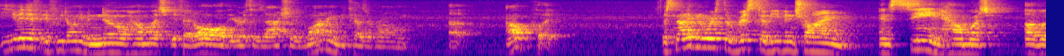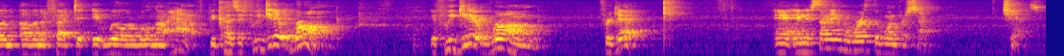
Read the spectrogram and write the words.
even if, if we don't even know how much, if at all, the Earth is actually warming because of our own uh, output, it's not even worth the risk of even trying and seeing how much of an, of an effect it, it will or will not have. Because if we get it wrong, if we get it wrong, forget it. And, and it's not even worth the 1% chance.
